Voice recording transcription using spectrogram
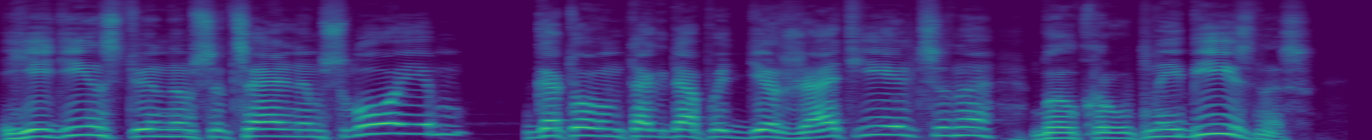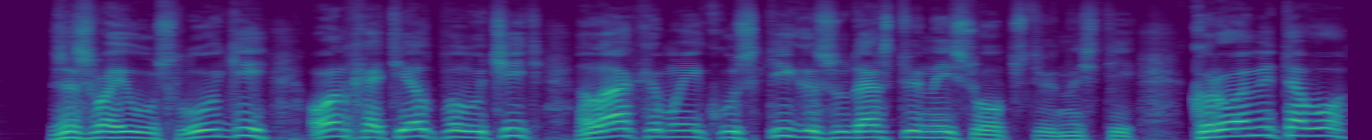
Единственным социальным слоем, готовым тогда поддержать Ельцина, был крупный бизнес. За свои услуги он хотел получить лакомые куски государственной собственности. Кроме того,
